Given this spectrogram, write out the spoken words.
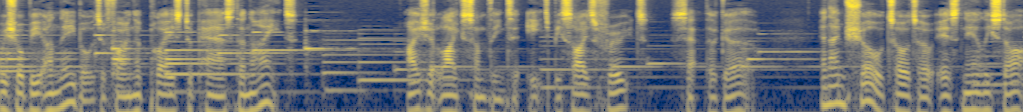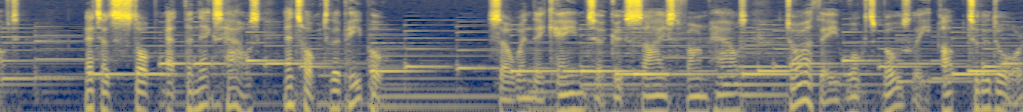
we shall be unable to find a place to pass the night. I should like something to eat besides fruit, said the girl, and I'm sure Toto is nearly starved. Let us stop at the next house and talk to the people. So when they came to a good sized farmhouse, Dorothy walked boldly up to the door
